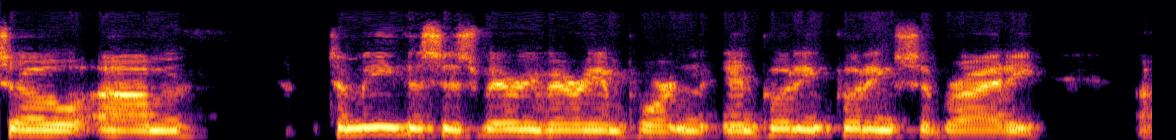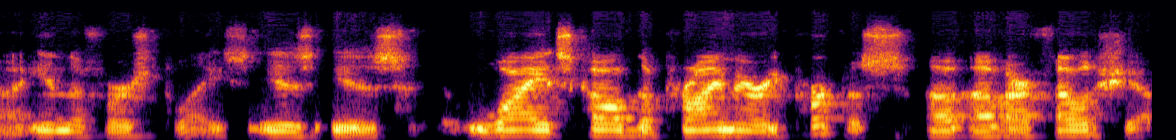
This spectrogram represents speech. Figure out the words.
So um, to me, this is very, very important. And putting putting sobriety uh, in the first place is is why it's called the primary purpose of, of, our fellowship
